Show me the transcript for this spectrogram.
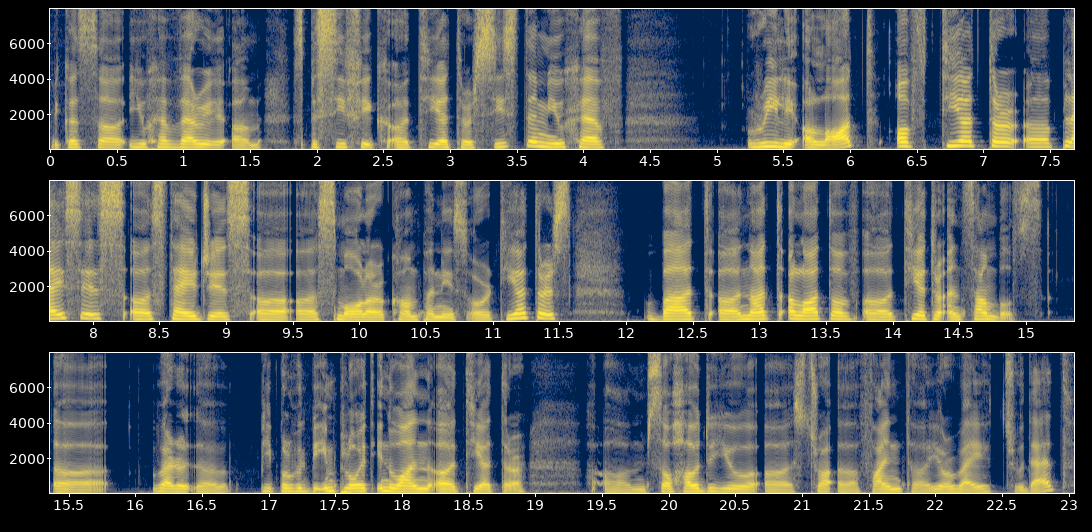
Because uh, you have very um, specific uh, theater system. You have really a lot of theater uh, places, uh, stages, uh, uh, smaller companies or theaters, but uh, not a lot of uh, theater ensembles uh, where uh, people will be employed in one uh, theater. Um, so how do you uh, str- uh, find uh, your way through that?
